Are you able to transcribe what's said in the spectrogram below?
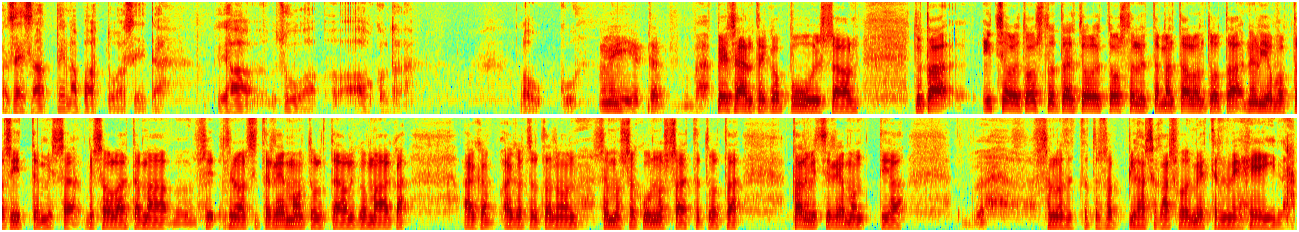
vaan se saatiin napattua siitä ihan suuaukolta loukkuun. Niin, että pesänteko puuhissa on. Tota, itse olet ostanut, olet ostaneet tämän talon tuota neljä vuotta sitten, missä, missä ollaan tämä, sinä olet sitten remontoinut, tämä oliko mä aika, aika, aika tota, no, semmoisessa kunnossa, että tuota, tarvitsi remonttia. Sanoit, että tuossa pihassa kasvoi metrinen heinä.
